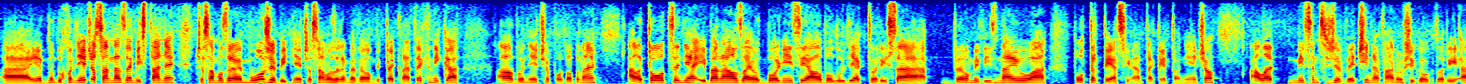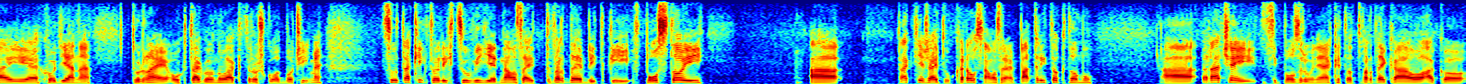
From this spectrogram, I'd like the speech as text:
a jednoducho niečo sa na zemi stane, čo samozrejme môže byť niečo samozrejme veľmi pekná technika alebo niečo podobné, ale to ocenia iba naozaj odborníci alebo ľudia, ktorí sa veľmi vyznajú a potrpia si na takéto niečo, ale myslím si, že väčšina fanúšikov, ktorí aj chodia na turnaje OKTAGONu, ak trošku odbočíme, sú takí, ktorí chcú vidieť naozaj tvrdé bitky v postoji a taktiež aj tú krv, samozrejme patrí to k tomu. A radšej si pozrú nejaké to tvrdé KO ako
